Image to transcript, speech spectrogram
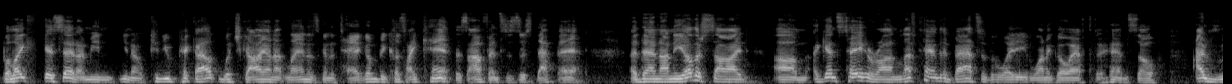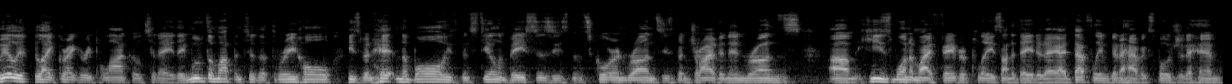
But like I said, I mean, you know, can you pick out which guy on Atlanta is going to tag him? Because I can't. This offense is just that bad. And then on the other side, um, against Teheran, left-handed bats are the way you want to go after him. So I really like Gregory Polanco today. They moved him up into the three hole. He's been hitting the ball. He's been stealing bases. He's been scoring runs. He's been driving in runs. Um, he's one of my favorite plays on the day today. I definitely am going to have exposure to him.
